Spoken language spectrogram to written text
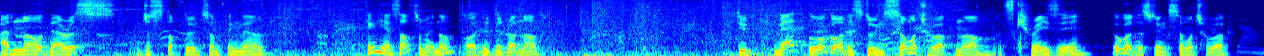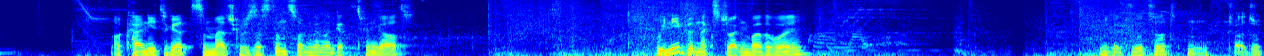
I don't know, Darius just stopped doing something there. I think he has ultimate, no? Or did it run out? Dude, that Urgot is doing so much work now. It's crazy. Urgot is doing so much work. Okay, I need to get some magic resistance, so I'm gonna get Twin Guard. We need the next dragon, by the way. We got. Hmm, tragic.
